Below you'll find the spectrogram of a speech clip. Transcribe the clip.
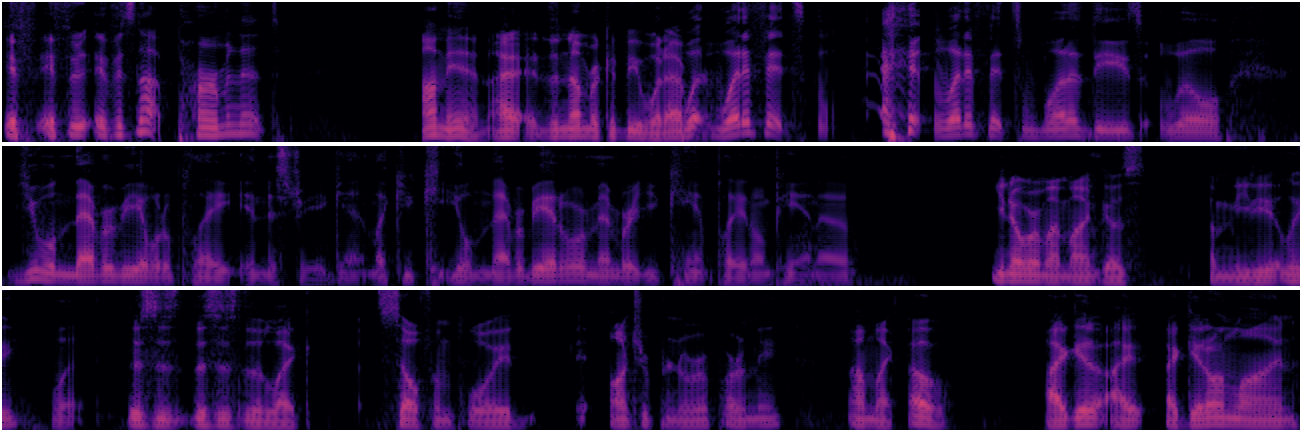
if if if it's not permanent, I'm in. I the number could be whatever. what. What if it's what if it's one of these will you will never be able to play industry again. Like you, you'll never be able to remember it. You can't play it on piano. You know where my mind goes immediately. What? This is this is the like self-employed entrepreneur part of me. I'm like, oh, I get I I get online,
